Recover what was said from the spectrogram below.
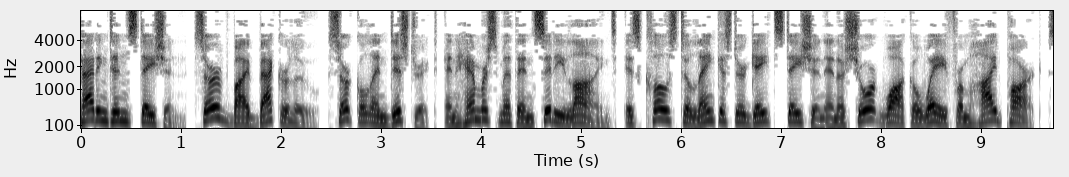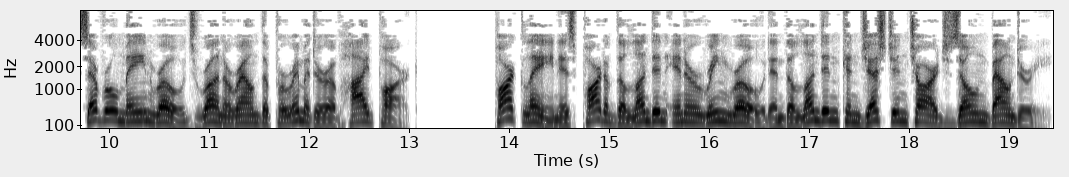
Paddington Station, served by Bakerloo, Circle and District, and Hammersmith and City lines, is close to Lancaster Gate Station and a short walk away from Hyde Park. Several main roads run around the perimeter of Hyde Park. Park Lane is part of the London Inner Ring Road and the London Congestion Charge Zone boundary.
